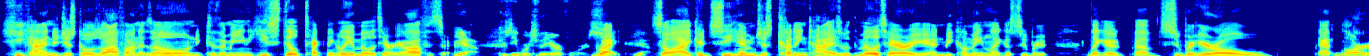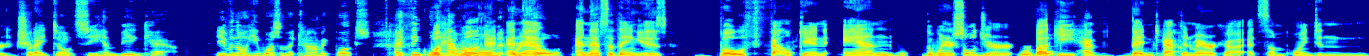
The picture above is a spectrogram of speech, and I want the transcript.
he kind of just goes off on his own because i mean he's still technically a military officer Yeah, because he works for the Air Force. right Yeah. so i could see him just cutting ties with the military and becoming like a super like a, a superhero at large But I don't see him being Cap. Even though he was in the comic books, I think we'll, Well- have well, a moment and where that- he'll. and that's the thing is both Falcon and the Winter Soldier, Were both. Bucky, have been Captain America at some point in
